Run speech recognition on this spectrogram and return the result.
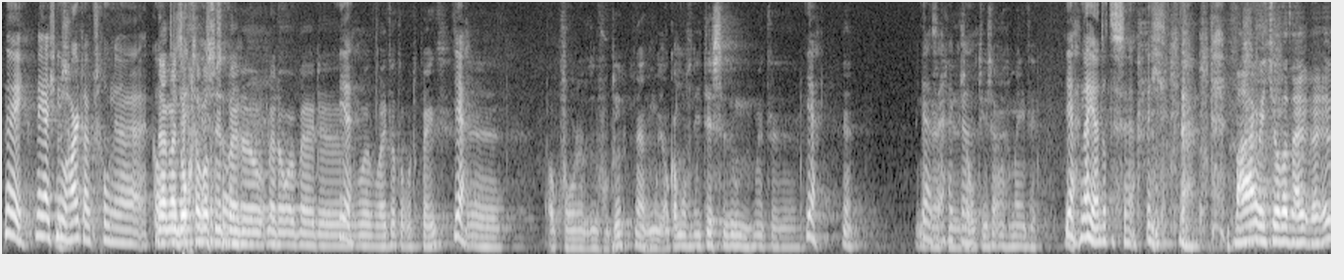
Nee, nee, als je nieuwe Dus- hardloopschoenen koopt. Nee, mijn dochter was net bij de, bij de, bij de hoe, heet dat, de orthopeed. Ja. Eh, ook voor de voeten. Ja, dan moet je ook allemaal van die testen doen met... eh Ja. ja. Dan Ja, dat is krijg je eigenlijk, eh, zooltjes aangemeten. ja, nou ja, dat is eh, een beetje... Maar weet je wel, wat wij, wij,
